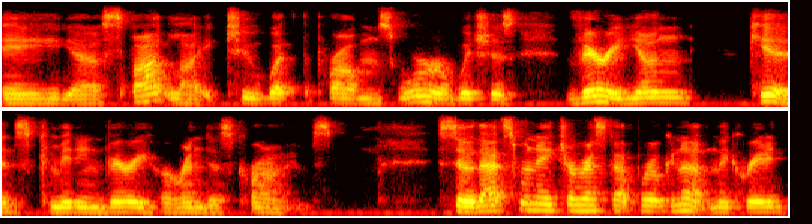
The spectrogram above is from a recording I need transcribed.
a uh, spotlight to what the problems were, which is very young kids committing very horrendous crimes. So that's when HRS got broken up, and they created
